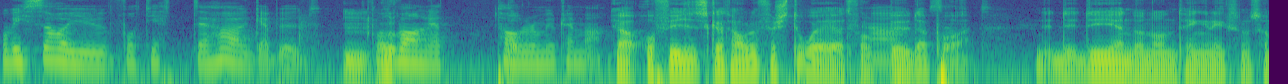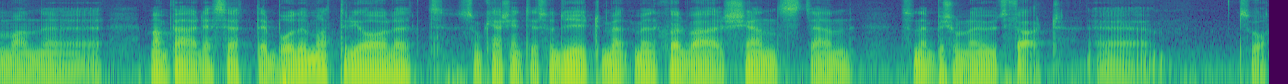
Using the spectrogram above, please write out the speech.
Och vissa har ju fått jättehöga bud Mm. på Och, vanliga tavlor de gjort hemma. ja, och fysiska tavlor förstår jag ju att folk Ja, budar på. Det, det är ju ändå någonting liksom som man, eh, man värdesätter. Både materialet, som kanske inte är så dyrt, men, men själva tjänsten som den personen har utfört. Eh, så.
